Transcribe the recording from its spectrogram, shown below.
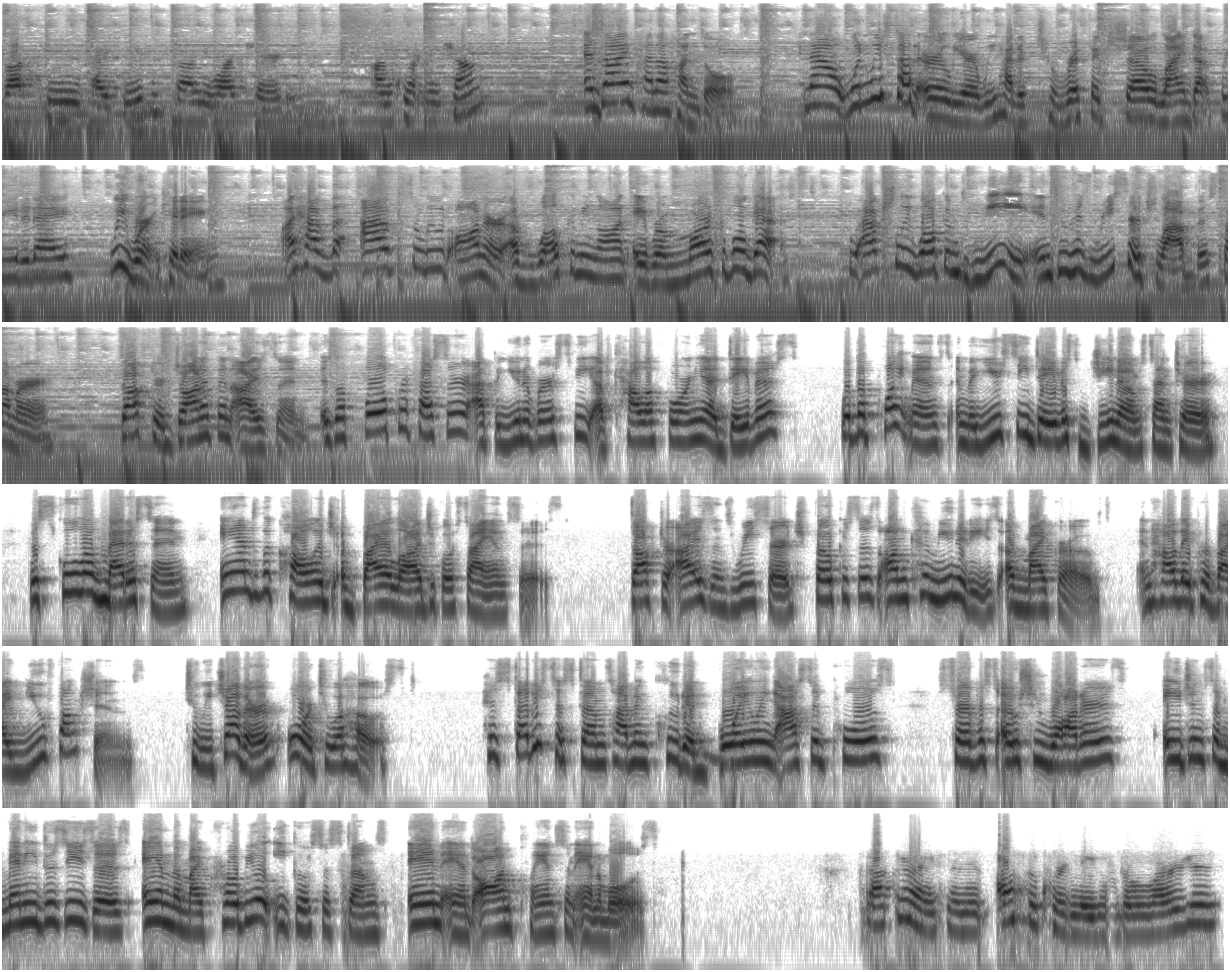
brought to you by the Star charity. I'm Courtney Chung. And I'm Henna Hundal. Now, when we said earlier we had a terrific show lined up for you today, we weren't kidding. I have the absolute honor of welcoming on a remarkable guest who actually welcomed me into his research lab this summer. Dr. Jonathan Eisen is a full professor at the University of California, Davis with appointments in the UC Davis Genome Center, the School of Medicine, and the College of Biological Sciences. Dr. Eisen's research focuses on communities of microbes and how they provide new functions to each other or to a host. His study systems have included boiling acid pools, surface ocean waters, agents of many diseases, and the microbial ecosystems in and on plants and animals. Dr. Eisen is also coordinating the largest,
